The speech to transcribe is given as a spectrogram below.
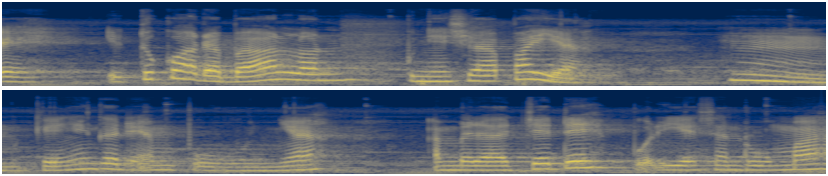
Eh, itu kok ada balon? Punya siapa ya? Hmm, kayaknya gak ada yang punya. Ambil aja deh buat hiasan rumah.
